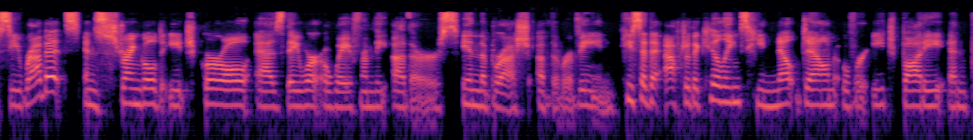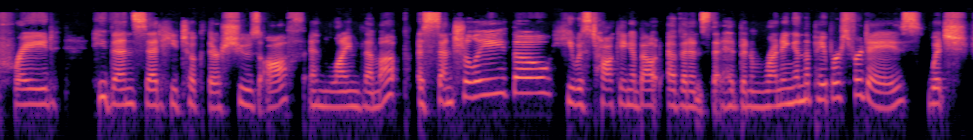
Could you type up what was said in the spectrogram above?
see rabbits and strangled each girl as they were away from the others in the brush of the ravine. He said that after the killings, he knelt down over each body and prayed. He then said he took their shoes off and lined them up. Essentially, though, he was talking about evidence that had been running in the papers for days, which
